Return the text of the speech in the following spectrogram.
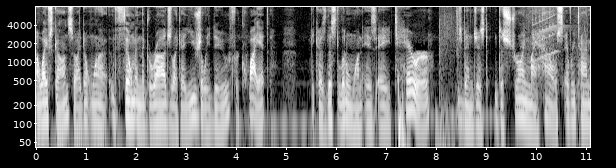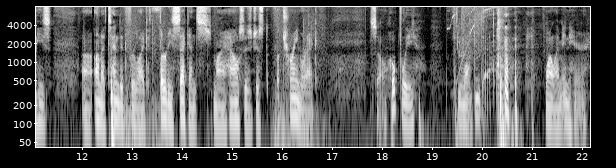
My wife's gone, so I don't want to film in the garage like I usually do for quiet because this little one is a terror. He's been just destroying my house every time he's uh, unattended for like 30 seconds. My house is just a train wreck. So hopefully he won't do that while I'm in here.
